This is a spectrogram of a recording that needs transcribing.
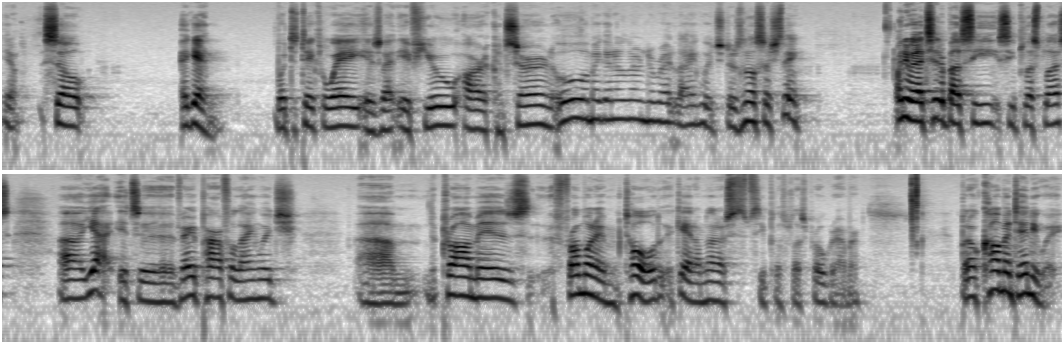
You know, so again, what to take away is that if you are concerned, oh, am I going to learn the right language? There's no such thing. Anyway, that's it about C, C++. Uh, yeah, it's a very powerful language. Um, the problem is, from what I'm told, again, I'm not a C++ programmer, but I'll comment anyway.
